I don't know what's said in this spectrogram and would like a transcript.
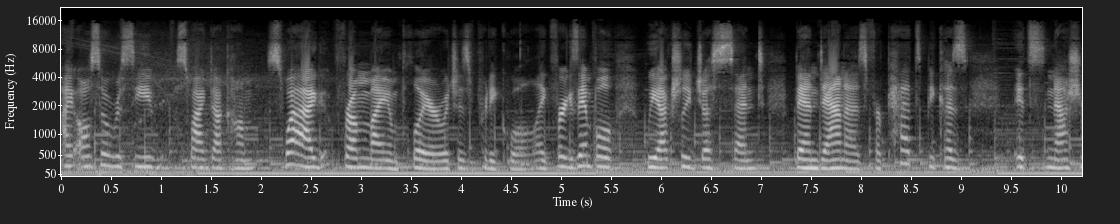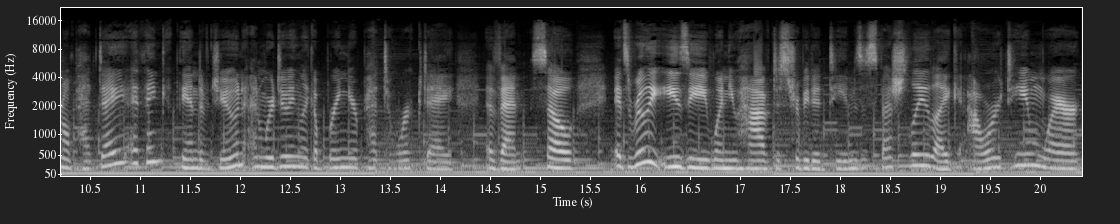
I also received swag.com swag from my employer, which is pretty cool. Like, for example, we actually just sent bandanas for pets because it's National Pet Day, I think, at the end of June, and we're doing like a Bring Your Pet to Work Day event. So it's really easy when you have distributed teams, especially like our team, where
